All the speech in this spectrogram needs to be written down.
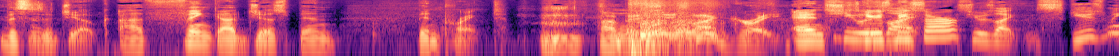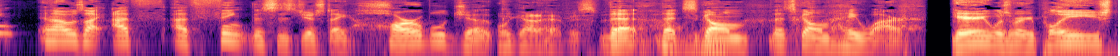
this is a joke. I think I've just been been pranked." I bet he's like, great. And she Excuse was me, like, sir? She was like, "Excuse me," and I was like, "I th- I think this is just a horrible joke We got to have this. that oh, that's gone that's gone haywire." Gary was very pleased.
